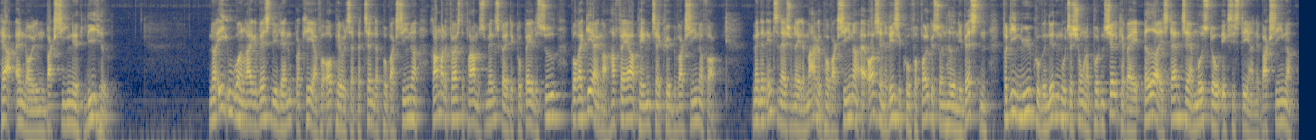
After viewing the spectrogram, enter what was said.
Her er nøglen vaccinelighed. Når EU og en række vestlige lande blokerer for ophævelse af patenter på vacciner, rammer det først og fremmest mennesker i det globale syd, hvor regeringer har færre penge til at købe vacciner for. Men den internationale mangel på vacciner er også en risiko for folkesundheden i Vesten, fordi nye covid-19-mutationer potentielt kan være bedre i stand til at modstå eksisterende vacciner.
